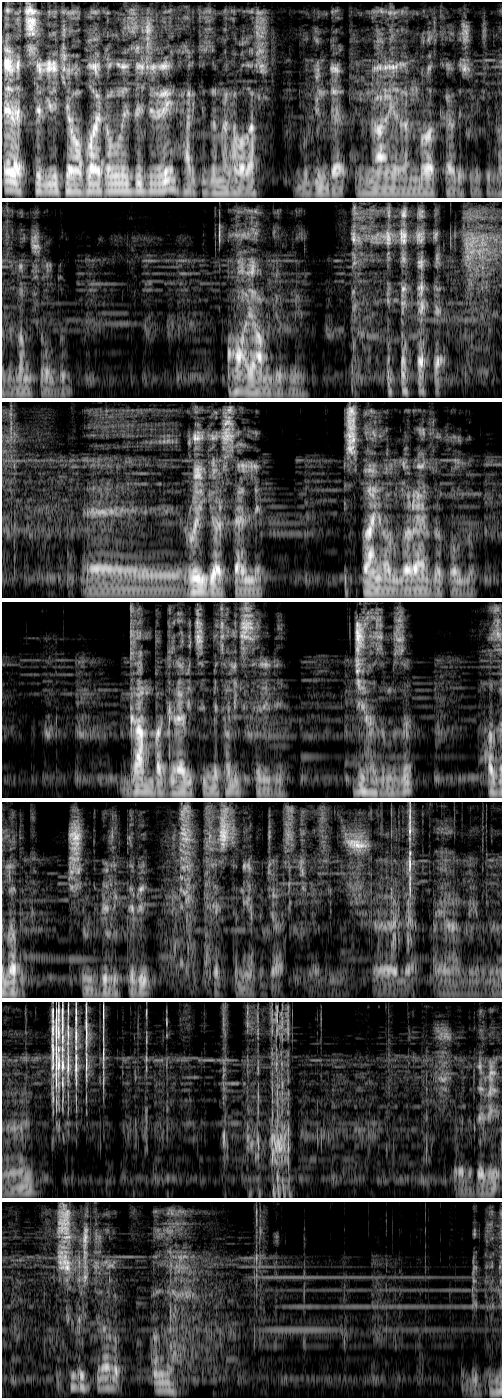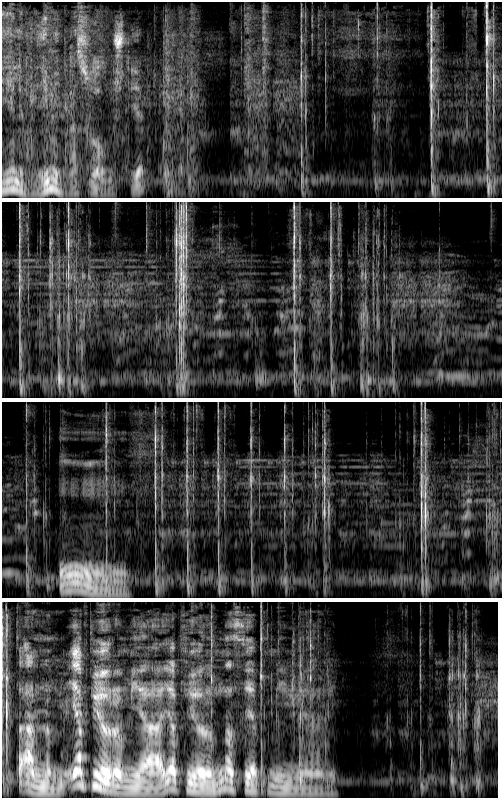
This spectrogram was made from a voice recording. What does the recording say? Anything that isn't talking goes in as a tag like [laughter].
Evet sevgili Kebaplar kanalı izleyicileri herkese merhabalar. Bugün de Ümraniye'den Murat kardeşim için hazırlamış olduğum... Aha ayağım görünüyor. [laughs] ee, Rui görselli, İspanyol Lorenzo kollu, Gamba Gravity Metalik serili cihazımızı hazırladık. Şimdi birlikte bir testini yapacağız. Cihazımızı şöyle ayarlayalım. Şöyle de bir sıkıştıralım. Allah. Bir deneyelim değil mi? Nasıl olmuş diye. Hmm. Tanrım yapıyorum ya yapıyorum nasıl yapmayayım yani.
